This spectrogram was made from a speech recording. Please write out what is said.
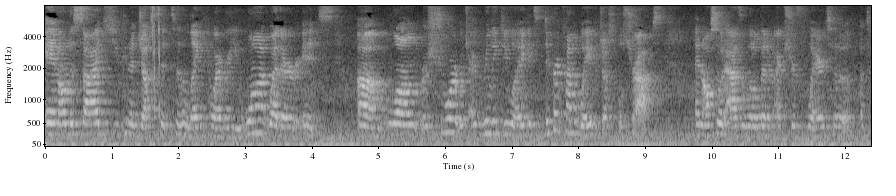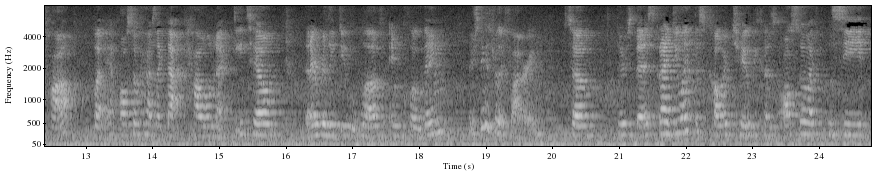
and on the sides you can adjust it to the length however you want, whether it's um, long or short, which I really do like. It's a different kind of way of adjustable straps, and also it adds a little bit of extra flair to a top, but it also has like that cowl neck detail that I really do love in clothing. I just think it's really flattering. So there's this, and I do like this color too because also I can see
